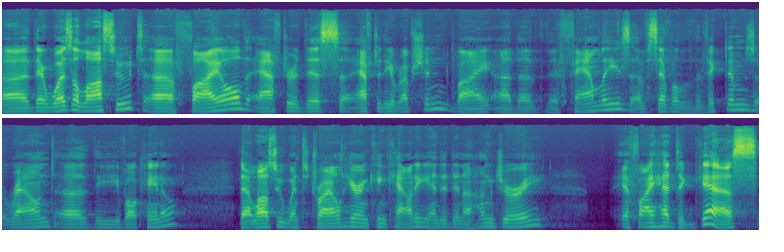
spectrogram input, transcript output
Uh, there was a lawsuit uh, filed after this, uh, after the eruption, by uh, the, the families of several of the victims around uh, the volcano. That lawsuit went to trial here in King County, ended in a hung jury. If I had to guess,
